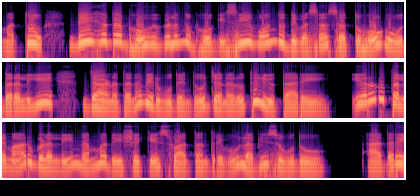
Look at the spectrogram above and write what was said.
ಮತ್ತು ದೇಹದ ಭೋಗಗಳನ್ನು ಭೋಗಿಸಿ ಒಂದು ದಿವಸ ಸತ್ತು ಹೋಗುವುದರಲ್ಲಿಯೇ ಜಾಣತನವಿರುವುದೆಂದು ಜನರು ತಿಳಿಯುತ್ತಾರೆ. ಎರಡು ತಲೆಮಾರುಗಳಲ್ಲಿ ನಮ್ಮ ದೇಶಕ್ಕೆ ಸ್ವಾತಂತ್ರ್ಯವು ಲಭಿಸುವುದು. ಆದರೆ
